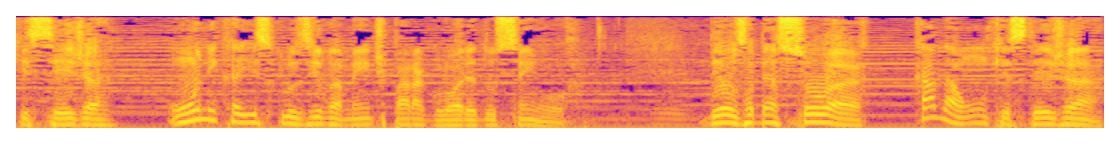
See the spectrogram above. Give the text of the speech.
que seja única e exclusivamente para a glória do Senhor. Deus abençoa cada um que esteja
